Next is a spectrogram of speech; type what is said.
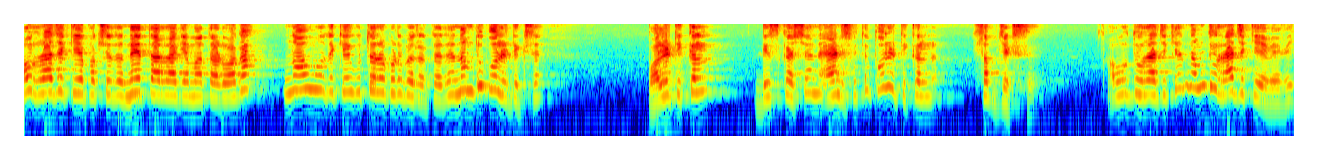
ಅವ್ರು ರಾಜಕೀಯ ಪಕ್ಷದ ನೇತಾರರಾಗಿ ಮಾತಾಡುವಾಗ ನಾವು ಅದಕ್ಕೆ ಉತ್ತರ ಕೊಡಬೇಕಾಗ್ತದೆ. ನಮ್ಮದು politics political discussion ends with political subjects ಅವ್ರದ್ದು ರಾಜಕೀಯ ನಮ್ಮದು ರಾಜಕೀಯವೇ ರೀ,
